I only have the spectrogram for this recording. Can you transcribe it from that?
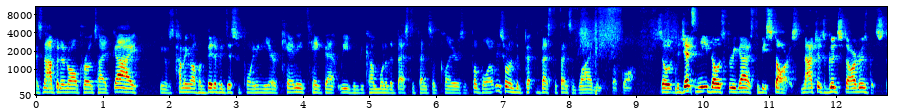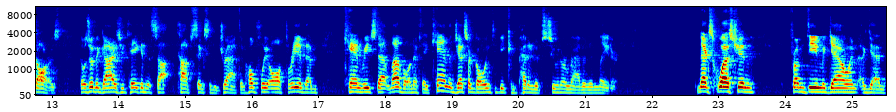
has not been an All-Pro type guy you know, is coming off a bit of a disappointing year. Can he take that leap and become one of the best defensive players in football, or at least one of the best defensive linemen in football? So the Jets need those three guys to be stars, not just good starters, but stars. Those are the guys you take in the top six of the draft, and hopefully all three of them can reach that level. And if they can, the Jets are going to be competitive sooner rather than later. Next question from Dean McGowan again.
